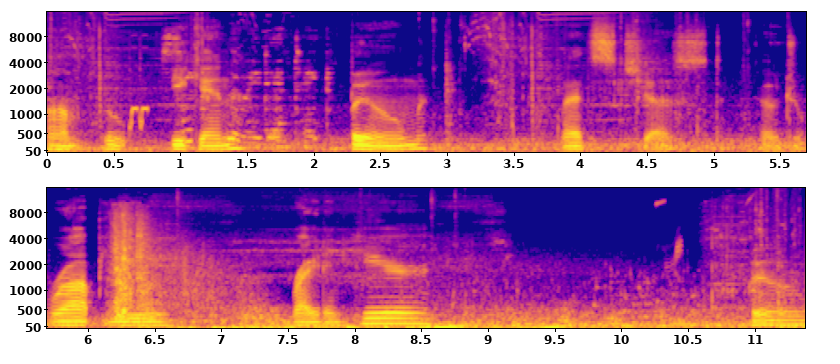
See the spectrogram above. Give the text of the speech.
Um, ooh, beacon. Boom. Let's just go drop you right in here. Boom.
